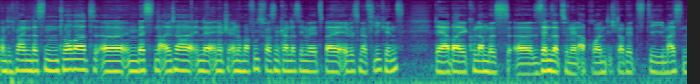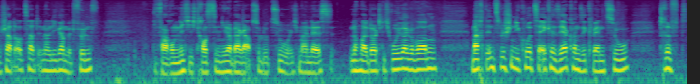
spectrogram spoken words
und ich meine, dass ein Torwart äh, im besten Alter in der NHL nochmal Fuß fassen kann, das sehen wir jetzt bei Elvis Merzlikins, der bei Columbus äh, sensationell abräumt. Ich glaube, jetzt die meisten Shutouts hat in der Liga mit fünf. Warum nicht? Ich traue es dem Niederberger absolut zu. Ich meine, der ist nochmal deutlich ruhiger geworden, macht inzwischen die kurze Ecke sehr konsequent zu, trifft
